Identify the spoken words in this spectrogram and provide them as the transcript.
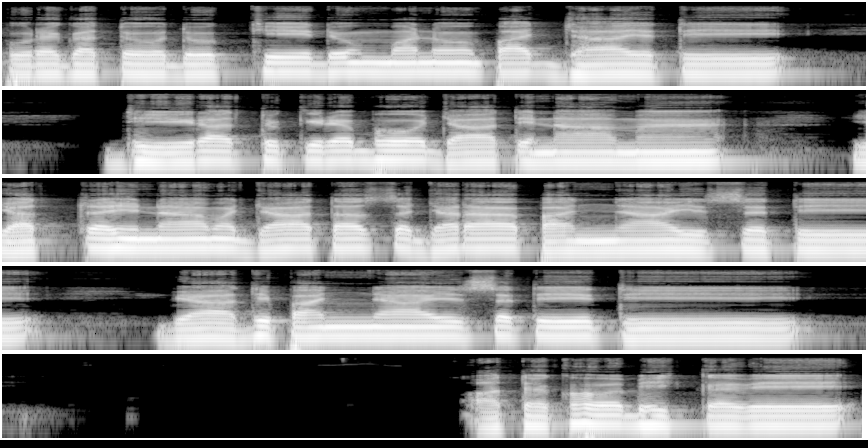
පුරගතෝ දුක්ඛී දුම්මනෝ පජ්ජායති ධීරත්තු කිරභෝ ජාති නාම යත්‍රහි නාම ජාතස්ස ජරා පඤ්ඤායිස්සති ව්‍යාධි පඤ්ඤායිස්සති තී අතකෝ භික්කවේ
